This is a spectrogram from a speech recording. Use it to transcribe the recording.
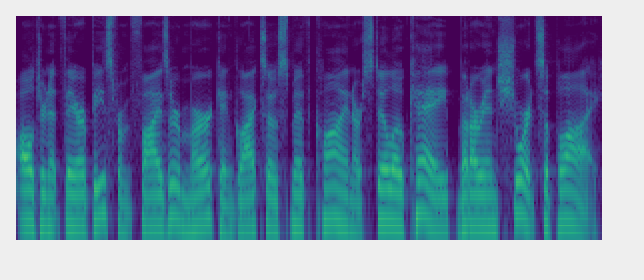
Alternate therapies from Pfizer, Merck, and GlaxoSmithKline are still okay, but are in short supply.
